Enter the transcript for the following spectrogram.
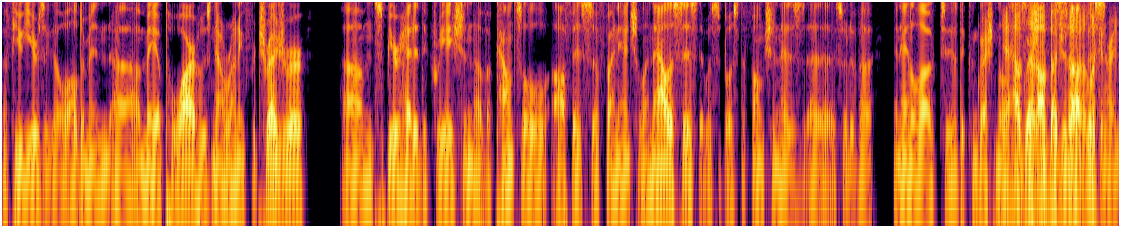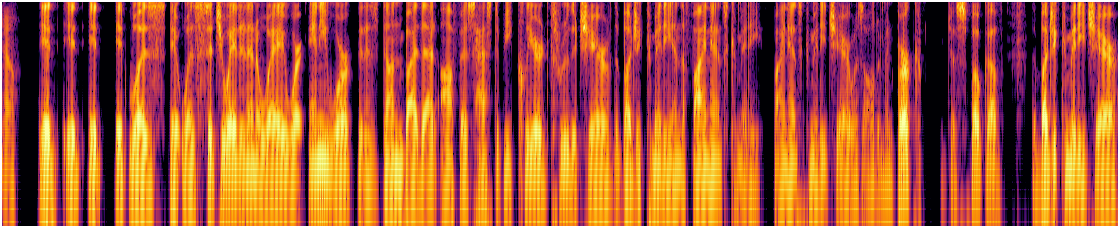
a few years ago, Alderman uh, Ameya Pawar, who's now running for treasurer, um, spearheaded the creation of a council office of financial analysis that was supposed to function as uh, sort of a an analog to the congressional, yeah, how's that office, budget uh, office. looking right now? It, it it it was it was situated in a way where any work that is done by that office has to be cleared through the chair of the budget committee and the finance committee. Finance committee chair was Alderman Burke, just spoke of. The budget committee chair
